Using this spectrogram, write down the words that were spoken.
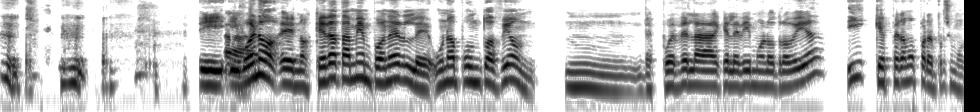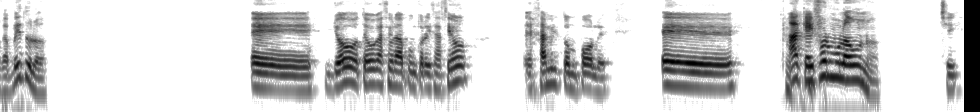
Y, y Ah. bueno, eh, nos queda también ponerle una puntuación mm, después de la que le dimos el otro día y qué esperamos para el próximo capítulo. Eh, yo tengo que hacer una puntualización. Eh, Hamilton Pole. Eh, Ah, que hay Fórmula 1. sí.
